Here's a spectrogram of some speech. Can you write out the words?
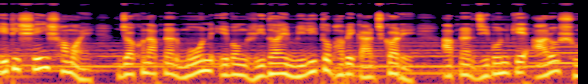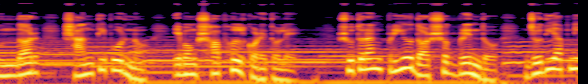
এটি সেই সময় যখন আপনার মন এবং হৃদয় মিলিতভাবে কাজ করে, আপনার জীবনকে আরও সুন্দর, শান্তিপূর্ণ এবং সফল করে তোলে। সুতরাং প্রিয় দর্শকবৃন্দ, যদি আপনি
